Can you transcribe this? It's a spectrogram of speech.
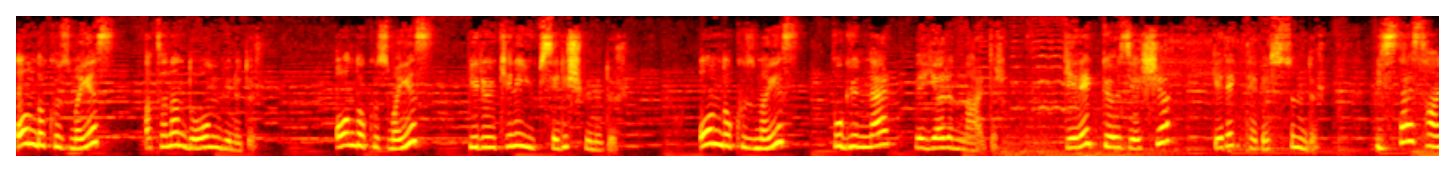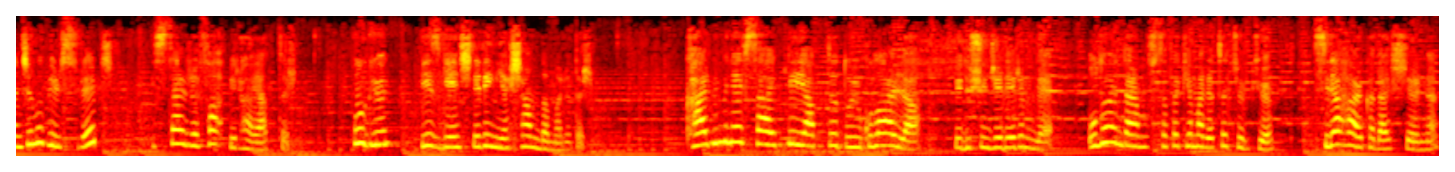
19 Mayıs atanın doğum günüdür. 19 Mayıs bir ülkenin yükseliş günüdür. 19 Mayıs bugünler ve yarınlardır. Gerek gözyaşı, gerek tebessümdür. İster sancılı bir süreç, ister refah bir hayattır. Bugün biz gençlerin yaşam damarıdır. Kalbimin ev sahipliği yaptığı duygularla ve düşüncelerimle Ulu Önder Mustafa Kemal Atatürk'ü, silah arkadaşlarını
